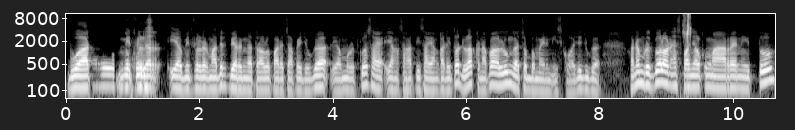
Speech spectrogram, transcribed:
buat baru midfielder ya midfielder Madrid biar nggak terlalu pada capek juga. Ya menurut gua saya yang sangat disayangkan itu adalah kenapa lu nggak coba mainin Isco aja juga. Karena menurut gua lawan Espanyol kemarin itu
